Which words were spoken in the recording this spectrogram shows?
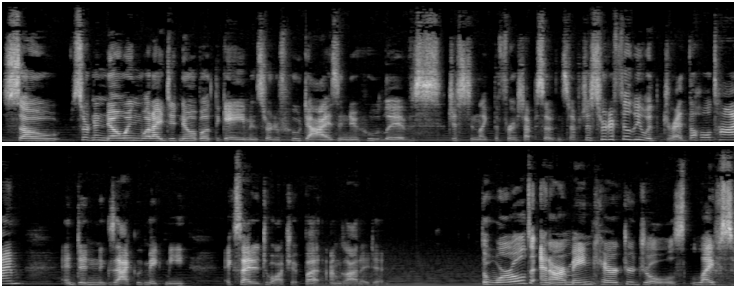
So, sort of knowing what I did know about the game and sort of who dies and who lives just in like the first episode and stuff just sort of filled me with dread the whole time and didn't exactly make me excited to watch it, but I'm glad I did. The world and our main character Joel's life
